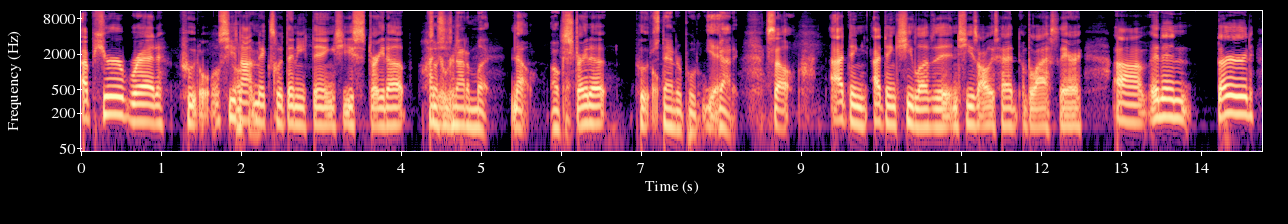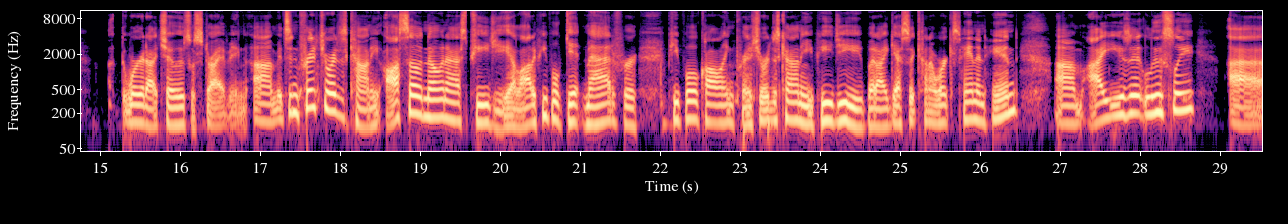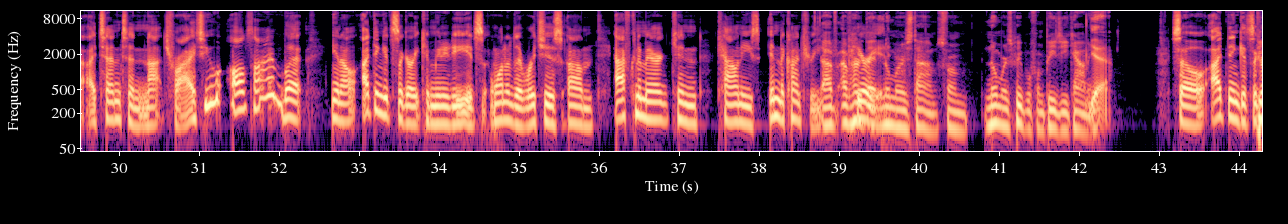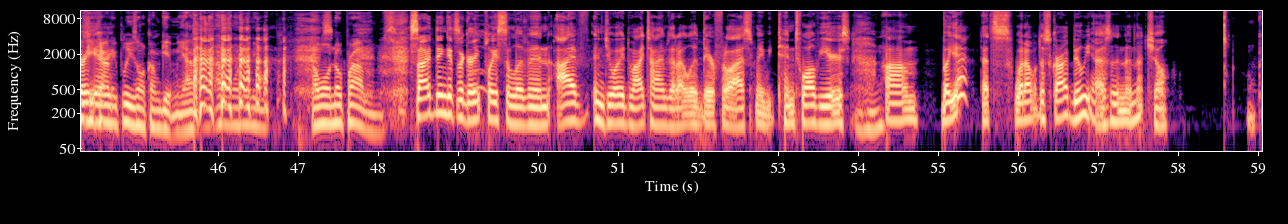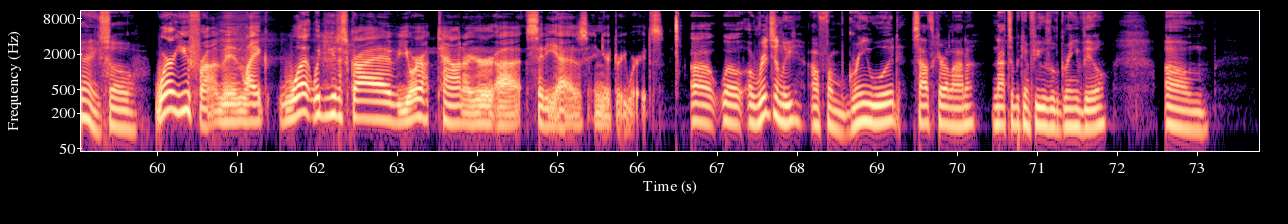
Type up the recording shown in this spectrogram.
a purebred poodle. She's not mixed with anything. She's straight up. so 100%. she's not a mutt. No. Okay. Straight up poodle. Standard poodle. Yeah. Got it. So I think I think she loves it, and she's always had a blast there. Um, and then third, the word I chose was striving. Um, it's in Prince George's County, also known as PG. A lot of people get mad for people calling Prince George's County PG, but I guess it kind of works hand in hand. Um, I use it loosely. Uh, I tend to not try to all the time, but you know, I think it's a great community. It's one of the richest um, African American counties in the country. I've I've heard period. that numerous times from numerous people from PG County. Yeah. So I think it's a PG great County, area. please don't come get me. I, I don't want any. I want no problems. So I think it's a great place to live in. I've enjoyed my times that I lived there for the last maybe 10, 12 years. Mm-hmm. Um, but yeah, that's what I would describe Bowie as in a nutshell. Okay, so Where are you from? And like, what would you describe your town or your uh, city as in your three words? Uh, well, originally I'm from Greenwood, South Carolina, not to be confused with Greenville. Um,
